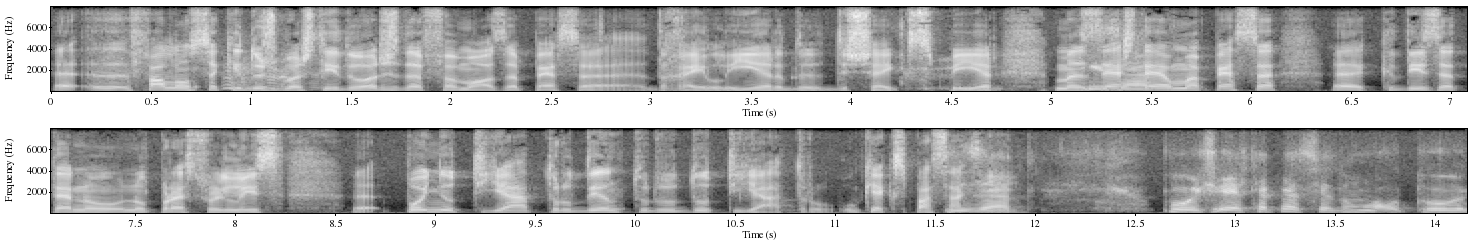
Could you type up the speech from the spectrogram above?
Uh, Falam-se aqui dos bastidores da famosa peça de Rei Lear, de, de Shakespeare, mas Exato. esta é uma peça uh, que diz até no, no press release, uh, põe o teatro dentro do teatro. O que é que se passa Exato. aqui? Pois, esta peça é de um autor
